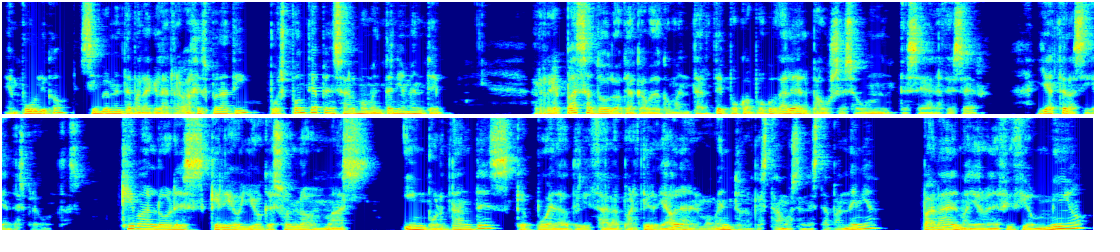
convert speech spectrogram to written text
en público. Simplemente para que la trabajes para ti, pues ponte a pensar momentáneamente, repasa todo lo que acabo de comentarte poco a poco, dale al pause según te sea necesario y hazte las siguientes preguntas. ¿Qué valores creo yo que son los más importantes que pueda utilizar a partir de ahora, en el momento en el que estamos en esta pandemia, para el mayor beneficio mío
